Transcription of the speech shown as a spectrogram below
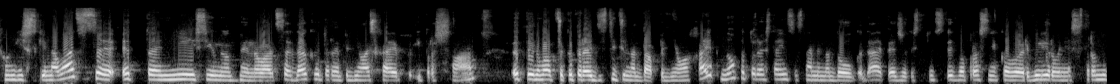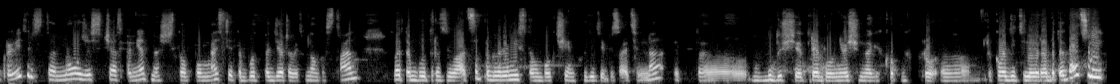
технологические инновации – это не сиюминутная инновация, да, которая поднялась хайп и прошла. Это инновация, которая действительно, да, подняла хайп, но которая останется с нами надолго, да, опять же, то есть тут стоит вопрос некого регулирования со стороны правительства, но уже сейчас понятно, что по массе это будет поддерживать много стран, в этом будет развиваться, программистам в блокчейн ходить обязательно, это будущее требование очень многих крупных э, руководителей и работодателей,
